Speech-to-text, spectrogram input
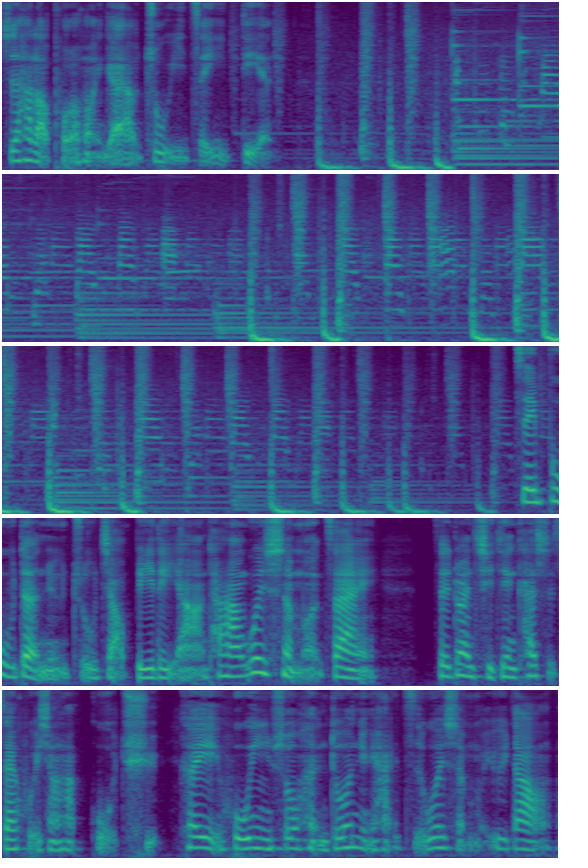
是他老婆的话，应该要注意这一点。这一部的女主角 Billy 啊，她为什么在这段期间开始在回想她过去，可以呼应说很多女孩子为什么遇到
